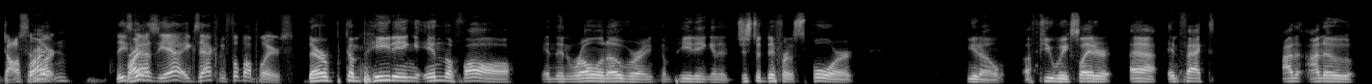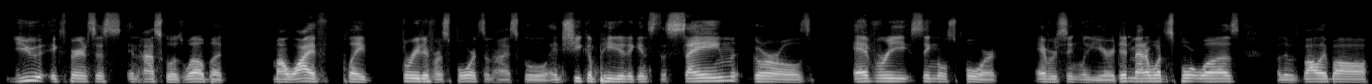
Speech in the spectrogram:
Dawson Right. Martin, these Right. guys, yeah, exactly, football players. they're competing in the fall and then rolling over and competing in a, just a different sport. You know, a few weeks later. Uh, in fact, I, I know you experienced this in high school as well, but my wife played three different sports in high school and she competed against the same girls every single sport every single year. It didn't matter what the sport was, whether it was volleyball,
